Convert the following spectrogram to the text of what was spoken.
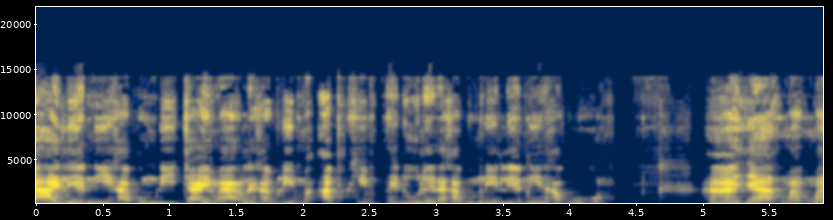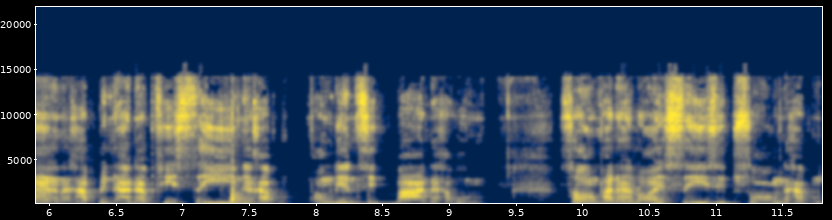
ได้เหรียญนี้ครับ ผมดีใจมากเลยครับ รีบมาอัพคลิปให้ดูเลยนะครับ ผมนี่เหรียญนี้นะครับโอ้โหหายากมากๆนะครับ เป็นอันดับที่4นะครับของเหรียญ10 บาทนะครับ ผม 2,542 นะครับโห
